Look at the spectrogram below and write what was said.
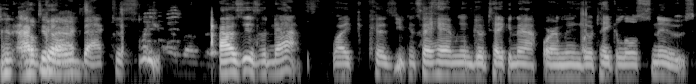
An of active going act. back to sleep, as is a nap. Like, because you can say, "Hey, I'm going to go take a nap," or "I'm going to go take a little snooze."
